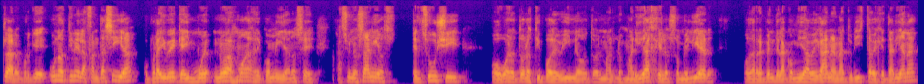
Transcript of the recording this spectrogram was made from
Claro, porque uno tiene la fantasía, o por ahí ve que hay nuevas modas de comida, no sé, hace unos años el sushi, o bueno, todos los tipos de vino, todos los maridajes, los sommelier, o de repente la comida vegana, naturista, vegetariana,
